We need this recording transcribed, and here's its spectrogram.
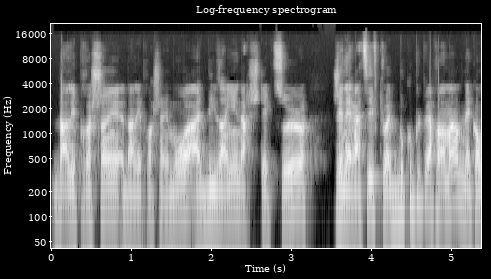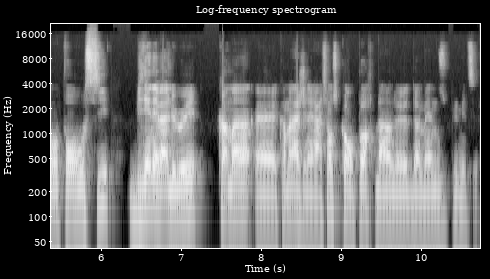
dans les prochains dans les prochains mois à designer une architecture générative qui va être beaucoup plus performante, mais qu'on va pouvoir aussi bien évaluer comment euh, comment la génération se comporte dans le domaine du primitif.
